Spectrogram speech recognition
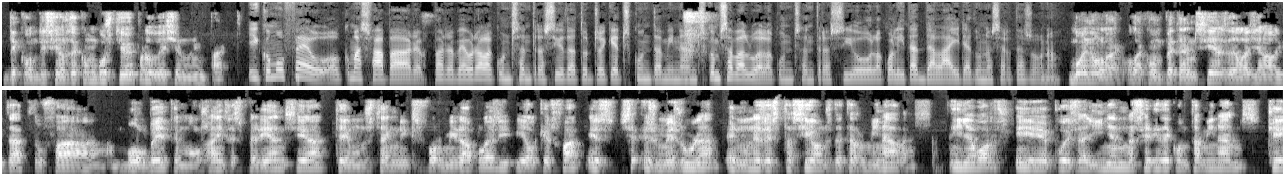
de condicions de combustió i produeixen un impacte. I com ho feu o com es fa per, per veure la concentració de tots aquests contaminants? Com s'avalua la concentració, la qualitat de l'aire d'una certa zona? Bueno, la, la competència és de la Generalitat, ho fa molt bé, té molts anys d'experiència, té uns tècnics formidables i, i el que es fa és es mesura en unes estacions determinades i llavors eh, pues, allinyen una sèrie de contaminants que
